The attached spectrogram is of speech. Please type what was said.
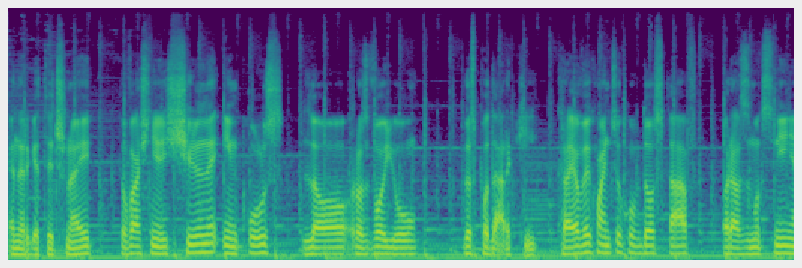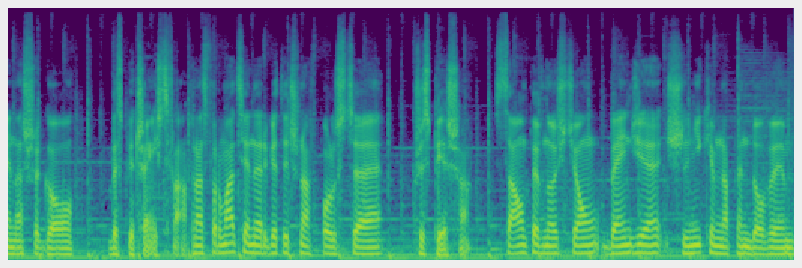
energetycznej, to właśnie silny impuls dla rozwoju gospodarki, krajowych łańcuchów dostaw oraz wzmocnienia naszego bezpieczeństwa. Transformacja energetyczna w Polsce przyspiesza. Z całą pewnością będzie silnikiem napędowym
